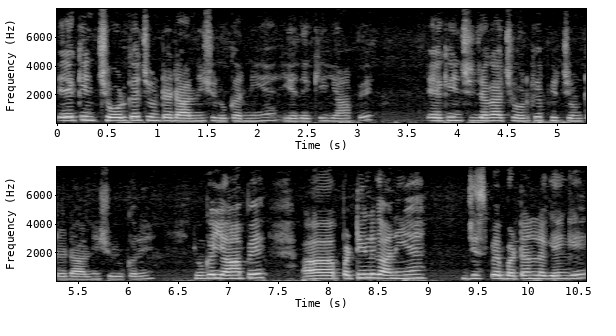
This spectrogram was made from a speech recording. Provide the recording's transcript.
एक इंच छोड़ के चुनटें डालनी शुरू करनी है। ये देखिए यहाँ पे एक इंच जगह छोड़ के फिर चुनटें डालनी शुरू करें। क्योंकि यहाँ पे पट्टी लगानी है जिस पे बटन लगेंगे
